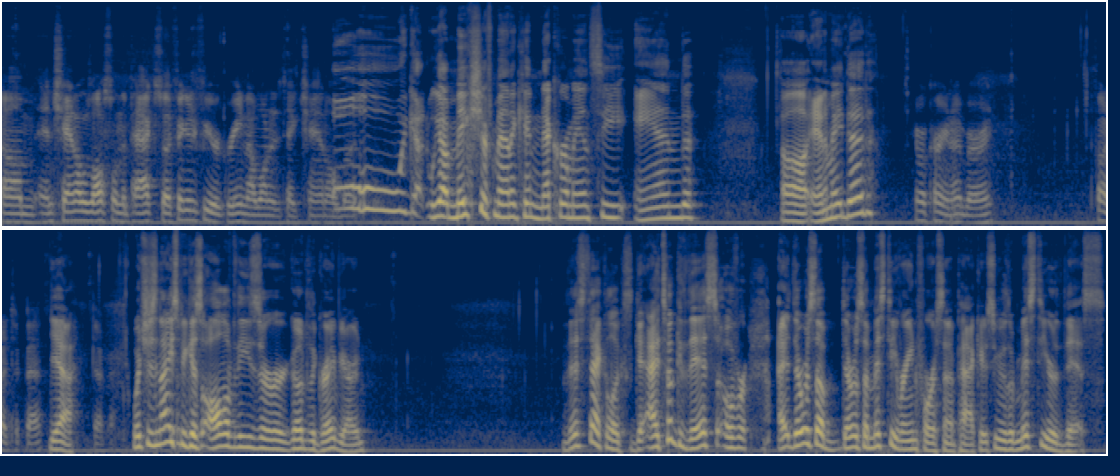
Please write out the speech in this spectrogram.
um, and Channel was also in the pack. So I figured if you were green, I wanted to take Channel. But Oh, we got we got makeshift mannequin, necromancy, and uh, animate dead. Recurring Nightmare, right? I thought I took that. Yeah, Okay. which is nice because all of these are go to the graveyard. This deck looks. ga- I took this over. I, there was a there was a Misty Rainforest in a pack. It was either Misty or this,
